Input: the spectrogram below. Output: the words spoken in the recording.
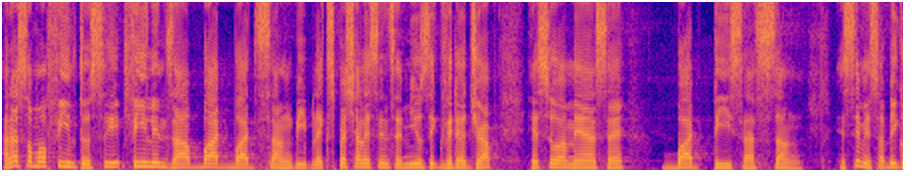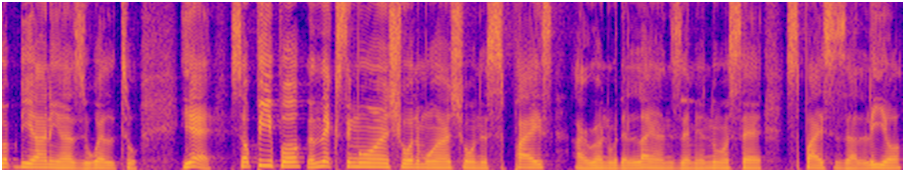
And that's some of feel to see feelings are bad bad song, people, especially since the music video drop. You saw what I say? Bad piece of song. You see me? So big up Diani as well too. Yeah. So people, the next thing I want to show them, I want to show them Spice. I run with the lions them. You know say Spice is a Leo,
